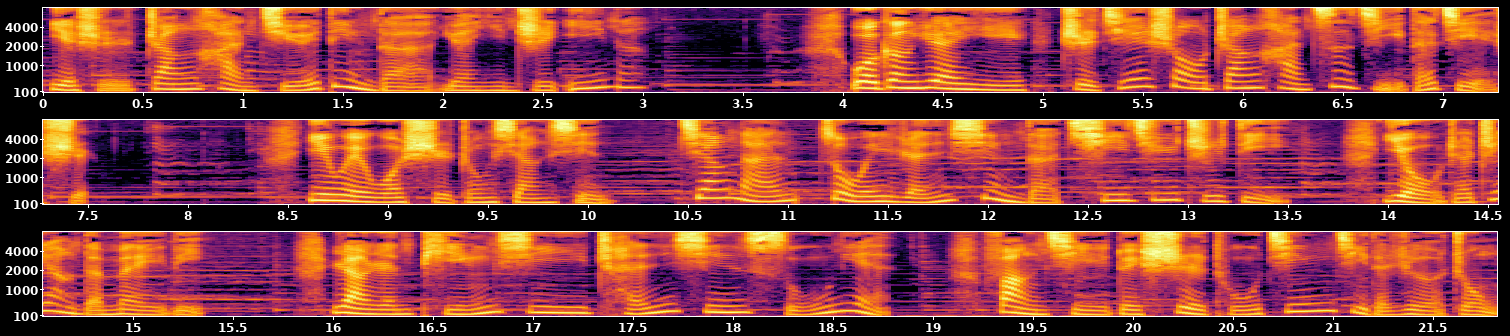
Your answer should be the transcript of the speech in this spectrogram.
也是张翰决定的原因之一呢？我更愿意只接受张翰自己的解释，因为我始终相信，江南作为人性的栖居之地，有着这样的魅力，让人平息尘心俗念，放弃对仕途经济的热衷。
